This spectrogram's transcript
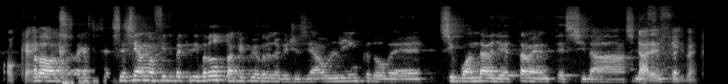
Okay, Però okay. ragazzi, se, se, si hanno feedback di prodotto, anche qui io credo che ci sia un link dove si può andare direttamente e si dà, si dare il feedback.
